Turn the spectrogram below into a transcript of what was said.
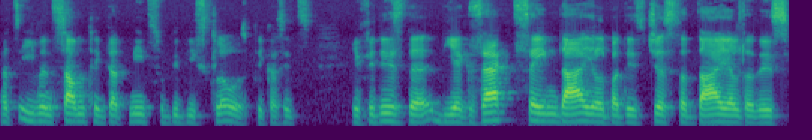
that's even something that needs to be disclosed because it's if it is the the exact same dial, but it's just a dial that is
